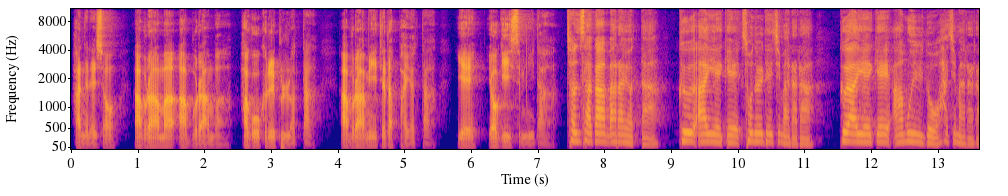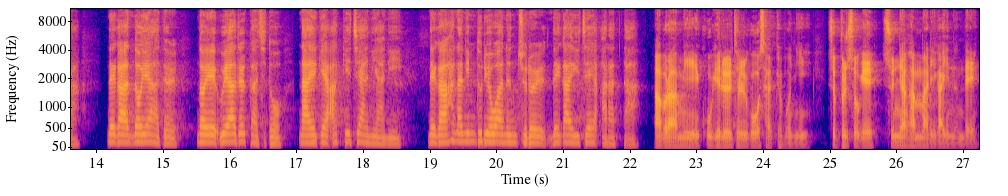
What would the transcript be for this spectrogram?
하늘에서 아브라함아 아브라함아 하고 그를 불렀다. 아브라함이 대답하였다. 예, 여기 있습니다. 천사가 말하였다. 그 아이에게 손을 대지 말아라. 그 아이에게 아무 일도 하지 말아라. 내가 너의 아들, 너의 외아들까지도 나에게 아끼지 아니하니 내가 하나님 두려워하는 줄을 내가 이제 알았다. 아브라함이 고개를 들고 살펴보니 숲풀 속에 순양 한 마리가 있는데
